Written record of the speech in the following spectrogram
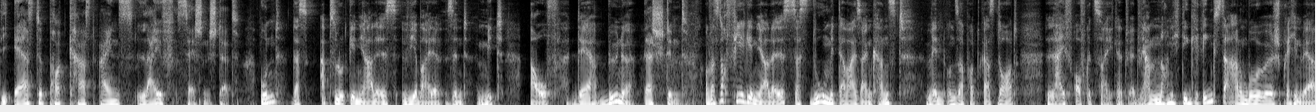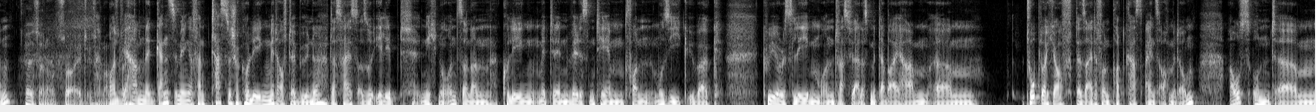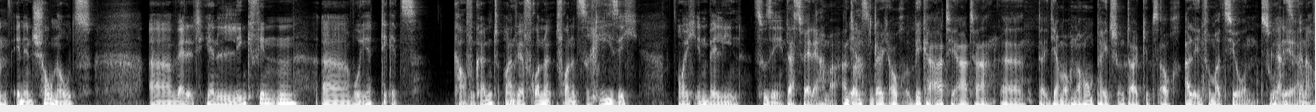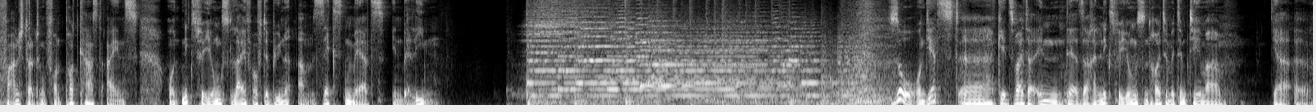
die erste Podcast 1 Live Session statt. Und das absolut Geniale ist, wir beide sind mit auf der Bühne. Das stimmt. Und was noch viel genialer ist, dass du mit dabei sein kannst, wenn unser Podcast dort live aufgezeichnet wird. Wir haben noch nicht die geringste Ahnung, worüber wir sprechen werden. Ist ja noch Zeit. Ist ja noch Und Zeit. wir haben eine ganze Menge fantastischer Kollegen mit auf der Bühne. Das heißt also, ihr lebt nicht nur uns, sondern Kollegen mit den wildesten Themen von Musik über queeres Leben und was wir alles mit dabei haben. Ähm, tobt euch auf der Seite von Podcast 1 auch mit um aus und ähm, in den Show Notes äh, werdet ihr einen Link finden, äh, wo ihr Tickets kaufen könnt. Und wir freuen, freuen uns riesig, euch in Berlin zu sehen. Das wäre der Hammer. Ansonsten glaube ich auch BKA Theater, äh, die haben auch eine Homepage und da gibt's auch alle Informationen zu Ganz der genau. Veranstaltung von Podcast 1 und Nix für Jungs live auf der Bühne am 6. März in Berlin. So, und jetzt äh, geht's weiter in der Sache Nix für Jungs und heute mit dem Thema, ja, äh,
